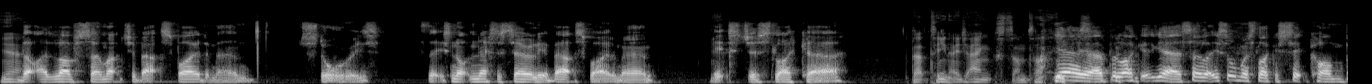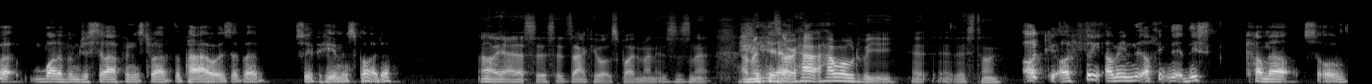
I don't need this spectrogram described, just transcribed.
yeah. that I love so much about Spider Man stories. That it's not necessarily about Spider Man. Yeah. It's just like uh, about teenage angst sometimes. Yeah, yeah, but like yeah, so it's almost like a sitcom, but one of them just so happens to have the powers of a superhuman spider. Oh yeah, that's, that's exactly what Spider Man is, isn't it? I mean, yeah. sorry, how how old were you at, at, this time? I, I think I mean I think that this come out sort of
